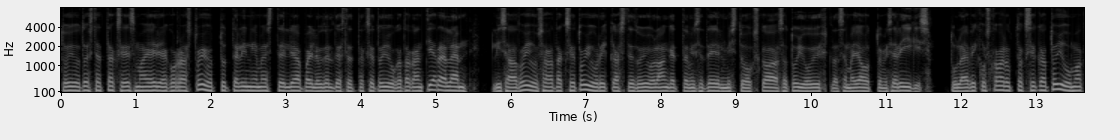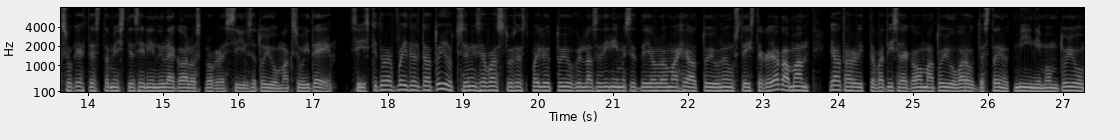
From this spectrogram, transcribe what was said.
tuju tõstetakse esmajärjekorras tujututel inimestel ja paljudel tõstetakse tuju ka tagantjärele. lisatuju saadakse tujurikaste tuju langetamise teel, mis tooks kaasa tuju ühtlasema jaotumise riigis tulevikus kaalutakse ka tujumaksu kehtestamist ja senini ülekaalus progressiivse tujumaksu idee siiski tuleb võidelda tujutsemise vastu, sest paljud tujuküllased inimesed ei ole oma head tuju nõus teistega jagama ja tarvitavad ise ka oma tujuvarudest ainult miinimumtuju.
